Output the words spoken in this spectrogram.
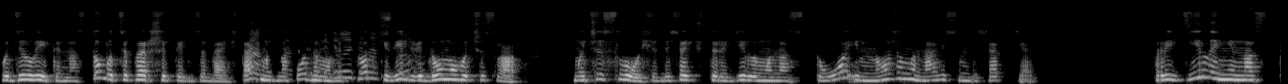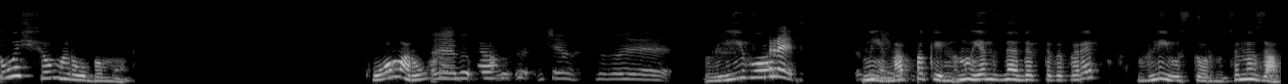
Поділити на 100, бо це перший тип задач. Так, Так, ми знаходимо відсотки від відомого числа. Ми число 64 ділимо на 100 і множимо на 85. При діленні на 100 що ми робимо? Кома рухається е, е, вліво. Вперед. Ні, навпаки. Ну, я не знаю, де в тебе перед, в ліву сторону. Це назад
